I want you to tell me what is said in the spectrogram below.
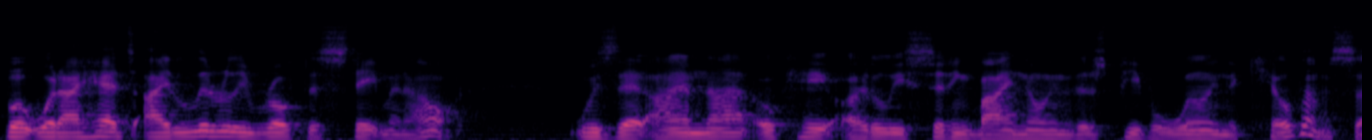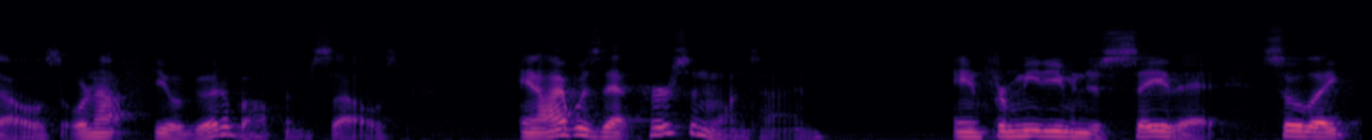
but what I had, to, I literally wrote this statement out, was that I am not okay idly sitting by knowing that there's people willing to kill themselves or not feel good about themselves. And I was that person one time. And for me to even just say that, so like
